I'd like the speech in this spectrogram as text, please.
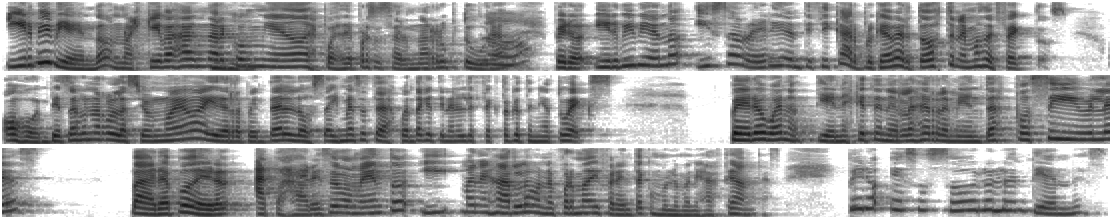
ir viviendo, no es que vas a andar con miedo después de procesar una ruptura, pero ir viviendo y saber identificar, porque a ver, todos tenemos defectos. Ojo, empiezas una relación nueva y de repente a los seis meses te das cuenta que tiene el defecto que tenía tu ex. Pero bueno, tienes que tener las herramientas posibles para poder atajar ese momento y manejarlo de una forma diferente como lo manejaste antes. Pero eso solo lo entiendes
